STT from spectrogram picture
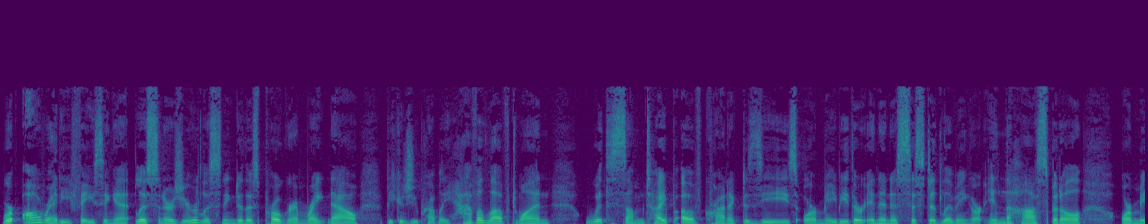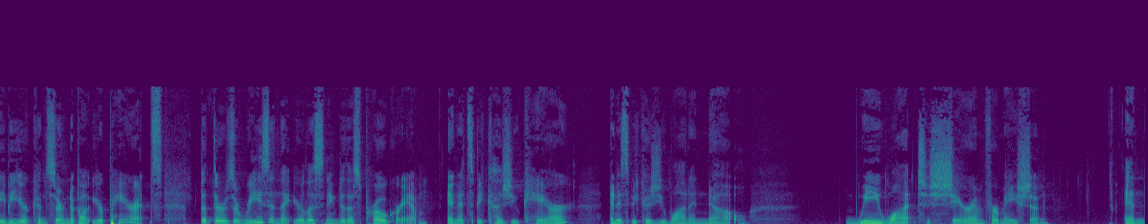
We're already facing it. Listeners, you're listening to this program right now because you probably have a loved one with some type of chronic disease, or maybe they're in an assisted living or in the hospital, or maybe you're concerned about your parents. But there's a reason that you're listening to this program, and it's because you care and it's because you want to know. We want to share information. And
